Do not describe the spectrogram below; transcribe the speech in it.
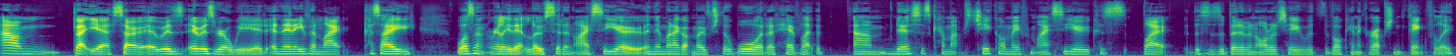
Um, but yeah, so it was, it was real weird. And then even like, cause I wasn't really that lucid in ICU. And then when I got moved to the ward, I'd have like the um, nurses come up to check on me from ICU. Cause like, this is a bit of an oddity with the volcanic eruption, thankfully.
